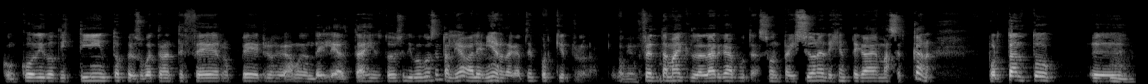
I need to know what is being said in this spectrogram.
con códigos distintos, pero supuestamente ferros, petros, digamos, donde hay lealtad y todo ese tipo de cosas, en realidad vale mierda, ¿cachai? Porque lo que enfrenta Michael a la larga, puta, son traiciones de gente cada vez más cercana. Por tanto, eh, Mm.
